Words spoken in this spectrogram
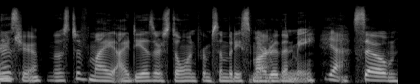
Very this. true. Most of my ideas are stolen from somebody smarter Yeah. than me. Yeah. So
